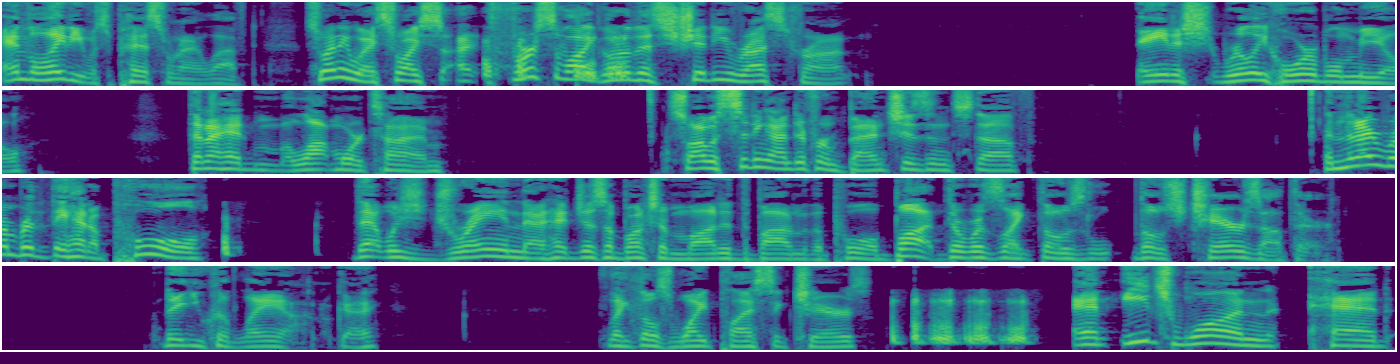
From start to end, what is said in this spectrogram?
and the lady was pissed when I left. So, anyway, so I first of all I go to this shitty restaurant, ate a sh- really horrible meal. Then I had a lot more time, so I was sitting on different benches and stuff. And then I remember that they had a pool that was drained that had just a bunch of mud at the bottom of the pool, but there was like those those chairs out there that you could lay on. Okay, like those white plastic chairs, and each one had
